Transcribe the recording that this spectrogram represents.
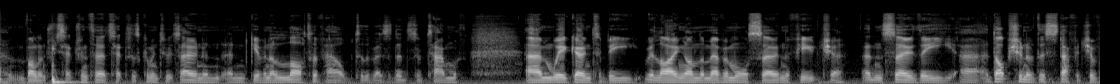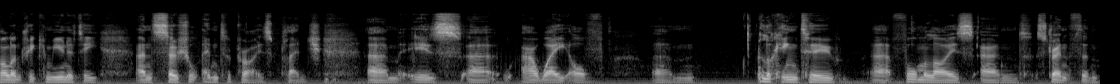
um, voluntary sector and third sector's come into its own and, and given a lot of help to the residents of Tamworth. Um, we're going to be relying on them ever more so in the future. And so the uh, adoption of the Staffordshire Voluntary Community and Social Enterprise Pledge um, is uh, our way of um, looking to uh, formalise and strengthen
